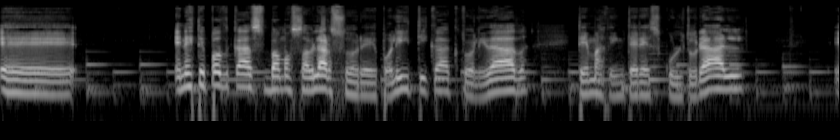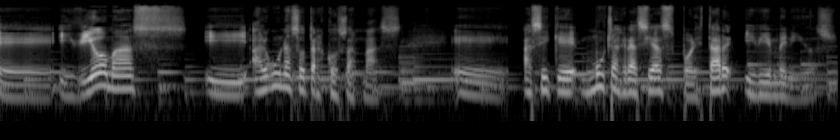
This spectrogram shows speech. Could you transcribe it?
Eh, en este podcast vamos a hablar sobre política, actualidad, temas de interés cultural, eh, idiomas y algunas otras cosas más. Eh, así que muchas gracias por estar y bienvenidos.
